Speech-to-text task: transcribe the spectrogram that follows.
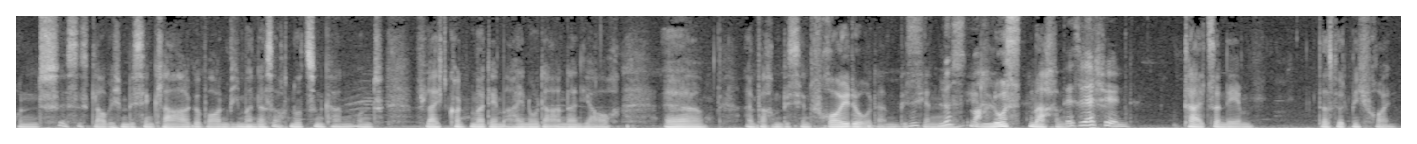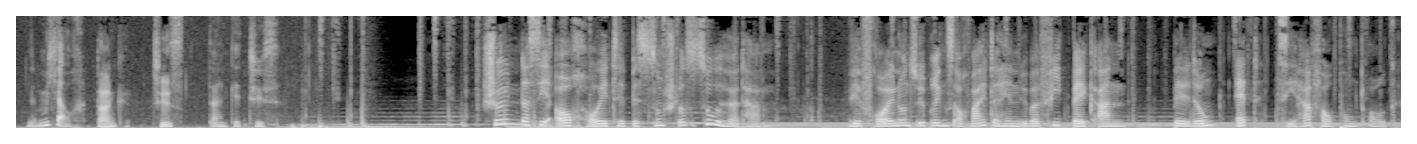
Und es ist, glaube ich, ein bisschen klarer geworden, wie man das auch nutzen kann. Und vielleicht konnten wir dem einen oder anderen ja auch äh, einfach ein bisschen Freude oder ein bisschen Lust machen. Lust machen das wäre schön. Teilzunehmen. Das würde mich freuen. Ja, mich auch. Danke. Tschüss. Danke. Tschüss. Schön, dass Sie auch heute bis zum Schluss zugehört haben. Wir freuen uns übrigens auch weiterhin über Feedback an bildung.chv.org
